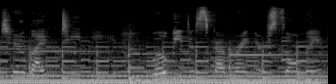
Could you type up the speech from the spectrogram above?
To Your Life TV. We'll be discovering your soulmate.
